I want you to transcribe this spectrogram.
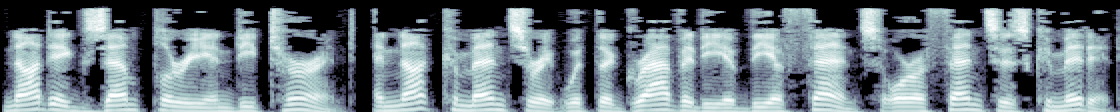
not exemplary and deterrent, and not commensurate with the gravity of the offense or offenses committed.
